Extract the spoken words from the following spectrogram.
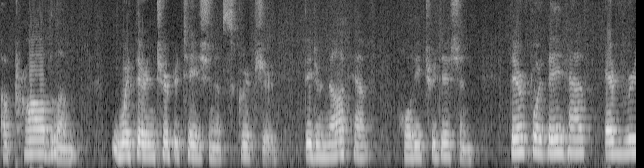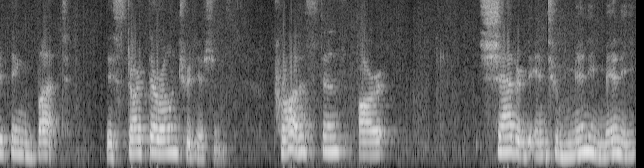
a problem with their interpretation of Scripture. They do not have holy tradition. Therefore, they have everything but they start their own traditions. Protestants are shattered into many, many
